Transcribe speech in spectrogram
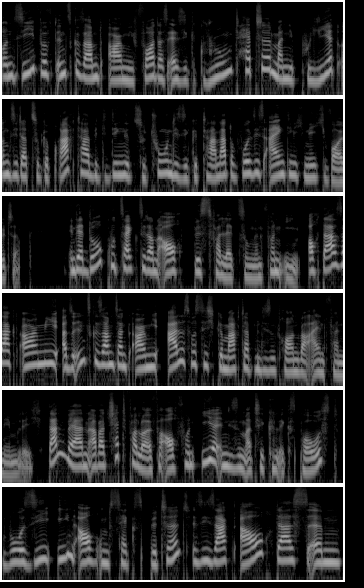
Und sie wirft insgesamt Army vor, dass er sie gegroomt hätte, manipuliert und sie dazu gebracht habe, die Dinge zu tun, die sie getan hat, obwohl sie es eigentlich nicht wollte. In der Doku zeigt sie dann auch Bissverletzungen von ihm. Auch da sagt Army, also insgesamt sagt Army, alles, was ich gemacht habe mit diesen Frauen, war einvernehmlich. Dann werden aber Chatverläufe auch von ihr in diesem Artikel exposed, wo sie ihn auch um Sex bittet. Sie sagt auch, dass ähm,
